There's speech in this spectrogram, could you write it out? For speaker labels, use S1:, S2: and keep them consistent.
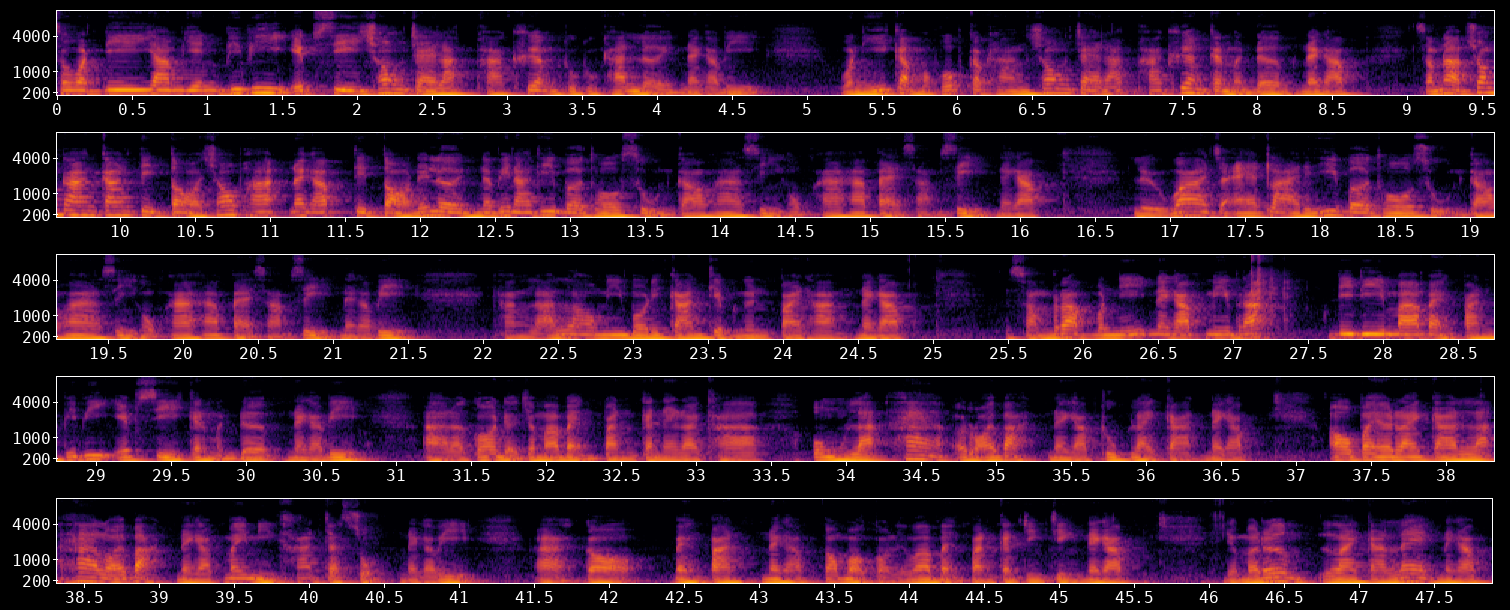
S1: สวัสดียามเย็นพี่พี่ FC ช่องใจรักพาเครื่องทุกทุกท่านเลยนะครับพี่ วันนี้กลับมาพบกับทางช่องใจรักพาเครื่องกันเหมือนเดิมนะครับสำหรับช่องทางการติดต่อเช่าพระนะครับ ติดต่อได้เลยนะพี่นะที่เบอร์โทร 0954655834 นะครับหรือว่าจะแอดไลน์ได้ที่เบอร์โทร 0954655834 นะครับพี่ ทางร้านเรามีบริการเก็บเงินปลายทางนะครับสำหรับวันนี้นะครับมีพระ ดีๆ มาแบ่งปันพี่ๆ FC กันเหมือนเดิมนะครับพี่อ่าแล้วก็เดี๋ยวจะมาแบ่งปันกันในราคาองค์ละ 500 บาทนะครับทุกรายการนะครับ เอาไปรายการละ 500 บาทนะครับไม่มีค่าจัดส่งนะครับพี่อ่าก็แบ่งปันนะครับ ต้องบอกก่อนเลยว่าแบ่งปันกันจริง ๆนะครับ เดี๋ยวมาเริ่มรายการแรกนะครับ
